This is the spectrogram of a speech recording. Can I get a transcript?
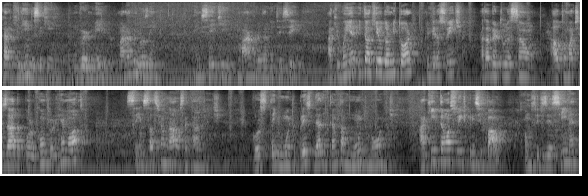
cara que linda esse aqui, um vermelho, maravilhoso, hein? Nem sei que mármore, granito é esse aí. Aqui o banheiro. Então aqui é o dormitório, primeira suíte. As aberturas são automatizadas por controle remoto. Sensacional essa casa, gente. Gostei muito. O preço dela então tá muito bom, gente. Aqui então a suíte principal, vamos se dizer assim, né?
